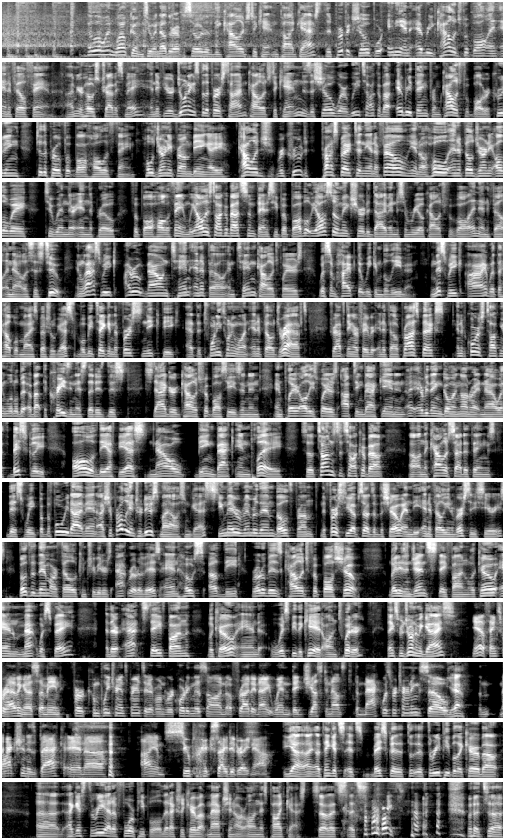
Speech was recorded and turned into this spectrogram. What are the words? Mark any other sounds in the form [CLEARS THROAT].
Hello and welcome to another episode of the College to Canton podcast, the perfect show for any and every college football and NFL fan. I'm your host, Travis May, and if you're joining us for the first time, College to Canton is a show where we talk about everything from college football recruiting to the Pro Football Hall of Fame. Whole journey from being a college recruit prospect in the NFL, you know, whole NFL journey all the way to when they're in the Pro Football Hall of Fame. We always talk about some fantasy football, but we also make sure to dive into some real college football and NFL analysis too. And last week, I wrote down 10 NFL and 10 college players with some hype that we can believe in. And this week, I, with the help of my special guest, will be taking the first sneak peek at the 2021 NFL Draft, drafting our favorite NFL prospects, and of course, talking a little bit about the craziness that is this staggered college football season and, and player all these players opting back in and uh, everything going on right now with basically all of the FBS now being back in play. So, tons to talk about uh, on the college side of things this week. But before we dive in, I should probably introduce my awesome guests. You may remember them both from the first few episodes of the show and the NFL University series. Both of them are fellow contributors at RotoViz and hosts of the RotoViz College Football Show. Ladies and gents, Stefan Leco and Matt Wispe. They're at Stay Fun Leco and Wispy the Kid on Twitter. Thanks for joining me, guys. Yeah, thanks for having us. I mean, for complete transparency, everyone, we're recording this on a Friday night when they just announced that the Mac was returning. So yeah, the Maction is back, and uh, [LAUGHS] I am super excited right now. Yeah, I, I think it's it's basically the, th- the, three people that care about. Uh, I guess three out of four people that actually care about Maction are on this podcast. So that's that's [LAUGHS] right. [LAUGHS] but uh,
